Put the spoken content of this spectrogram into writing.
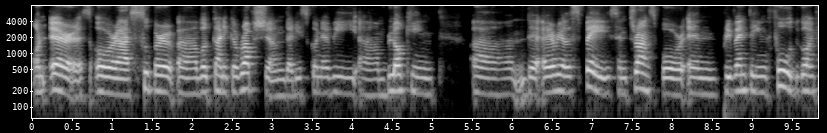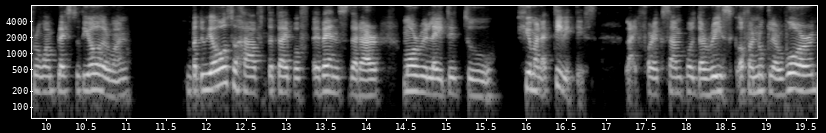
on Earth or a super uh, volcanic eruption that is gonna be um, blocking uh, the aerial space and transport and preventing food going from one place to the other one. But we also have the type of events that are more related to human activities, like for example, the risk of a nuclear war,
